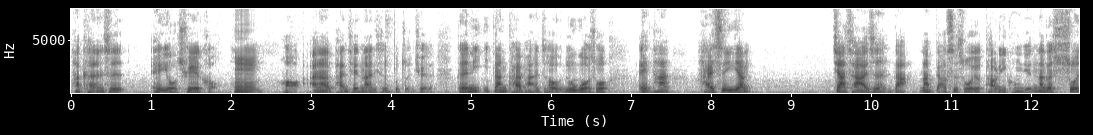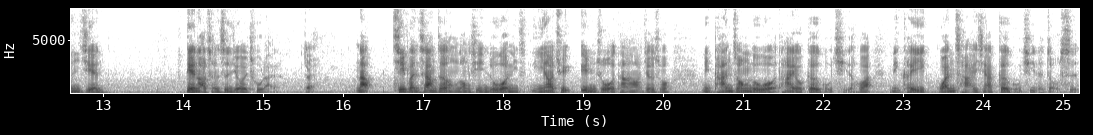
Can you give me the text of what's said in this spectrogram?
它可能是哎、有缺口。嗯好、按、那个盘前那里是不准确的。可是你一旦开盘了之后，如果说，哎、它还是一样，价差还是很大，那表示说有套利空间，那个瞬间，电脑程式就会出来了。对，那基本上这种东西，如果你你要去运作它哈，就是说，你盘中如果它有个股期的话，你可以观察一下个股期的走势。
